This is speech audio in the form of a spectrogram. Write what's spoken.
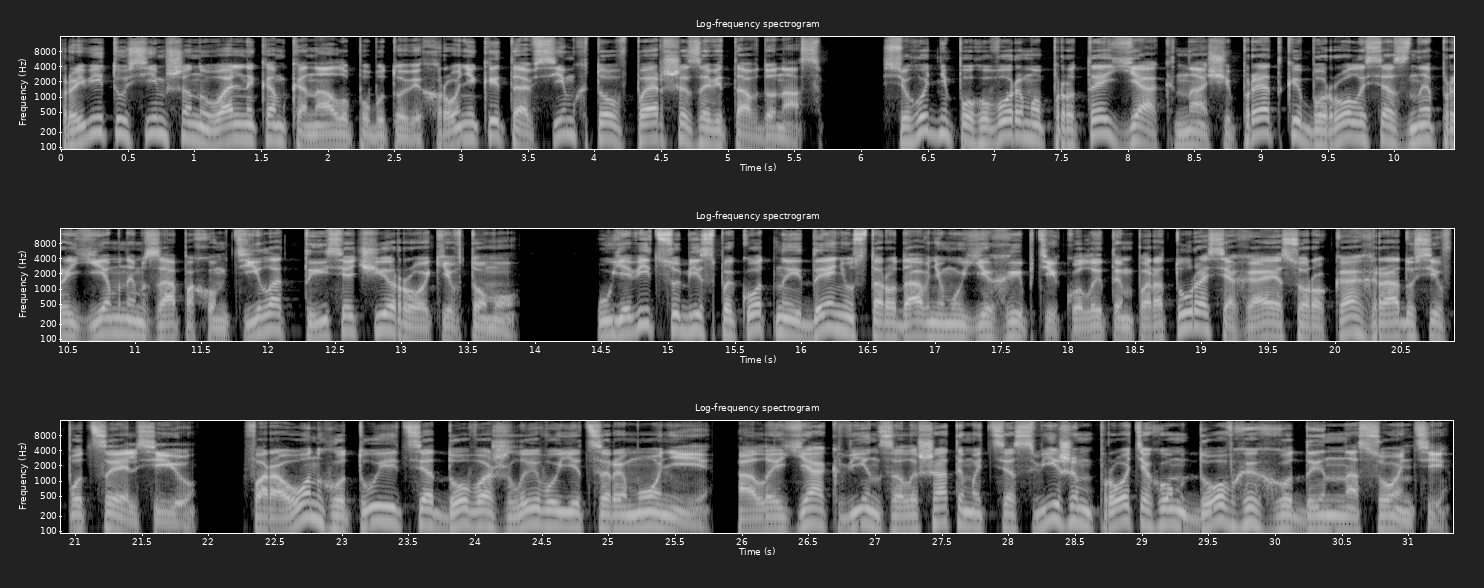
Привіт усім шанувальникам каналу Побутові Хроніки та всім, хто вперше завітав до нас. Сьогодні поговоримо про те, як наші предки боролися з неприємним запахом тіла тисячі років тому. Уявіть собі спекотний день у стародавньому Єгипті, коли температура сягає 40 градусів по Цельсію. Фараон готується до важливої церемонії, але як він залишатиметься свіжим протягом довгих годин на сонці?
